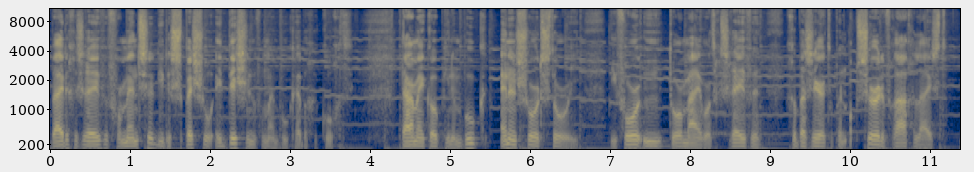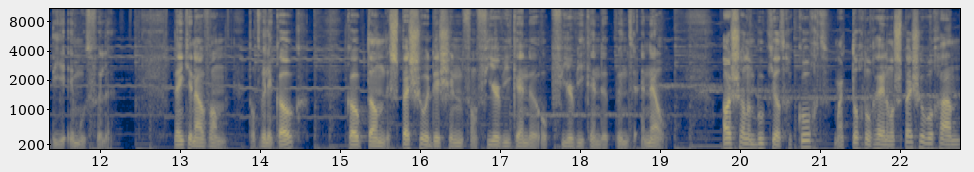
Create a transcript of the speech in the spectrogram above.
beide geschreven voor mensen die de special edition van mijn boek hebben gekocht. Daarmee koop je een boek en een short story, die voor u door mij wordt geschreven, gebaseerd op een absurde vragenlijst die je in moet vullen. Denk je nou van, dat wil ik ook? Koop dan de special edition van 4 weekenden op 4weekenden.nl. Als je al een boekje had gekocht, maar toch nog helemaal special wil gaan,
